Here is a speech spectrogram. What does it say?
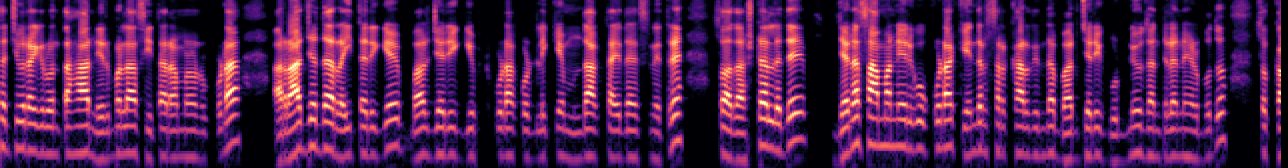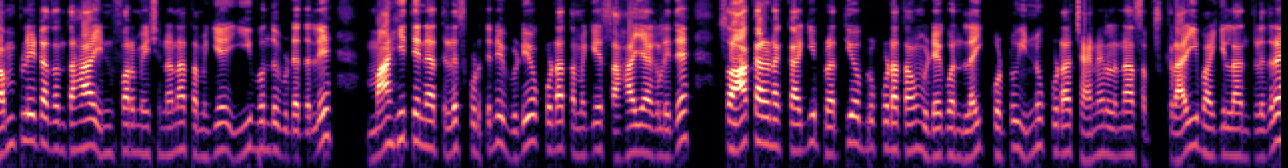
ಸಚಿವರಾಗಿರುವಂತಹ ನಿರ್ಮಲಾ ಸೀತಾರಾಮನ್ ಅವರು ಕೂಡ ರಾಜ್ಯದ ರೈತರಿಗೆ ಭರ್ಜರಿ ಗಿಫ್ಟ್ ಕೂಡ ಕೊಡ್ಲಿಕ್ಕೆ ಮುಂದಾಗ್ತಾ ಇದೆ ಸ್ನೇಹಿತರೆ. ಸೊ ಅದಷ್ಟಲ್ಲದೆ ಜನಸಾಮಾನ್ಯರಿಗೂ ಕೂಡ ಕೇಂದ್ರ ಸರ್ಕಾರದಿಂದ ಭರ್ಜರಿ ಗುಡ್ ನ್ಯೂಸ್ ಅಂತೇಳಿ ಹೇಳ್ಬೋದು. ಸೊ ಕಂಪ್ಲೀಟ್ ಆದಂತಹ ಇನ್ಫಾರ್ಮೇಶನ್ ಅನ್ನ ತಮಗೆ ಈ ಒಂದು ವಿಡಿಯೋದಲ್ಲಿ ಮಾಹಿತಿಯನ್ನ ತಿಳಿಸ್ಕೊಡ್ತೀನಿ. ವಿಡಿಯೋ ಕೂಡ ತಮಗೆ ಸಹಾಯ ಆಗಲಿದೆ. ಸೊ ಆ ಕಾರಣಕ್ಕಾಗಿ ಪ್ರತಿಯೊಬ್ರು ಕೂಡ ತಮ್ಮ ವಿಡಿಯೋಗೆ ಒಂದು ಲೈಕ್ ಕೊಟ್ಟು ಇನ್ನೂ ಕೂಡ ಚಾನೆಲ್ ಅನ್ನ ಸಬ್ಸ್ಕ್ರೈಬ್ ಆಗಿಲ್ಲ ಅಂತ ಹೇಳಿದ್ರೆ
